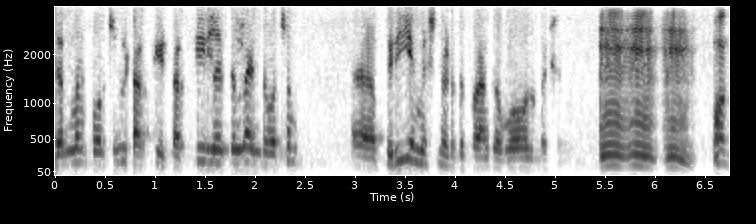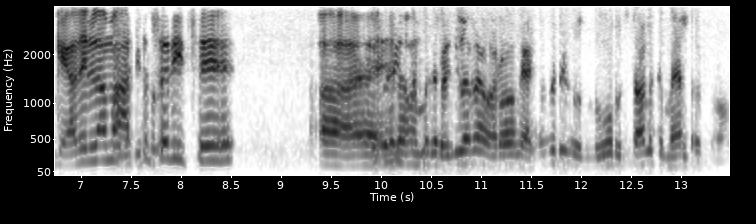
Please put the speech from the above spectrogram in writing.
ஜெர்மன் போர்ச்சுகல் டர்க்கி டர்க்கில இருந்தெல்லாம் இந்த வருஷம் பெரிய மிஷின் எடுத்துக்கிறாங்க ஓவல் மிஷின் ஓகே அது இல்லாம அக்சசரிஸ் நமக்கு ரெகுலரா வரவங்க. அக்சசரிஸ் ஒரு நூறு ஸ்டாலுக்கு மேல இருக்கும்.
